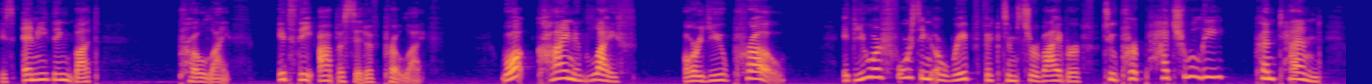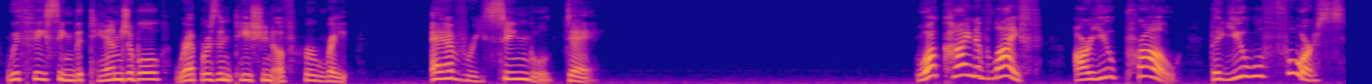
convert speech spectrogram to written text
is anything but pro life. It's the opposite of pro life. What kind of life are you pro? If you are forcing a rape victim survivor to perpetually contend with facing the tangible representation of her rape, every single day. What kind of life Are you pro that you will force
